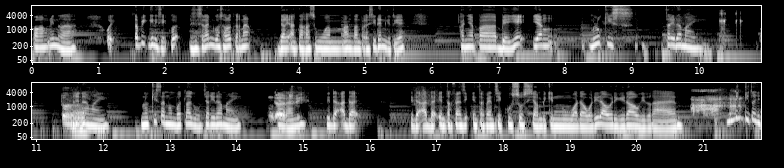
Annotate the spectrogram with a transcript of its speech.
orang inilah Woi tapi gini sih gue di sisi lain gue salut karena dari antara semua mantan presiden gitu ya hanya Pak BY yang melukis cari damai Betul. cari damai melukis dan membuat lagu cari damai. Enggak, ya kan? cuy. tidak ada tidak ada intervensi intervensi khusus yang bikin wadah wadidaw digidau gitu kan? Mending gitu aja.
